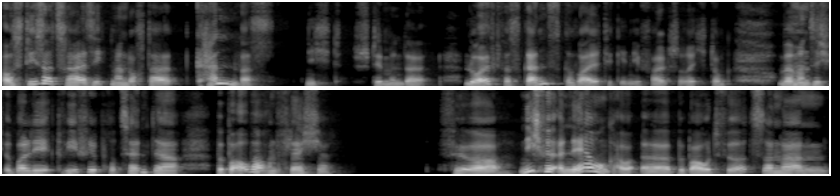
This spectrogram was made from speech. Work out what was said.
aus dieser Zahl sieht man doch, da kann was nicht stimmen. Da läuft was ganz gewaltig in die falsche Richtung. Und wenn man sich überlegt, wie viel Prozent der bebaubaren Fläche für, nicht für Ernährung äh, bebaut wird, sondern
